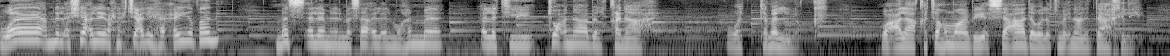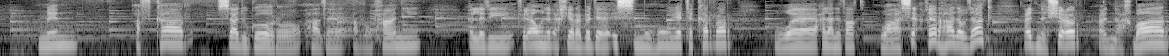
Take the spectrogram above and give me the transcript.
ومن الأشياء اللي راح نحكي عليها أيضا مسألة من المسائل المهمة التي تعنى بالقناع والتملك. وعلاقتهما بالسعادة والاطمئنان الداخلي. من أفكار سادوغورو هذا الروحاني الذي في الآونة الأخيرة بدأ اسمه يتكرر وعلى نطاق واسع. غير هذا وذاك عندنا شعر عندنا أخبار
